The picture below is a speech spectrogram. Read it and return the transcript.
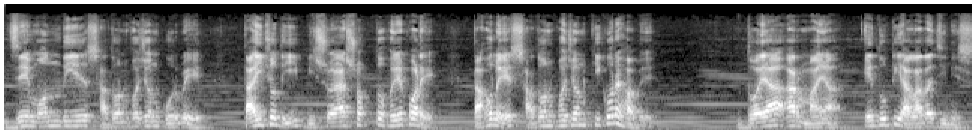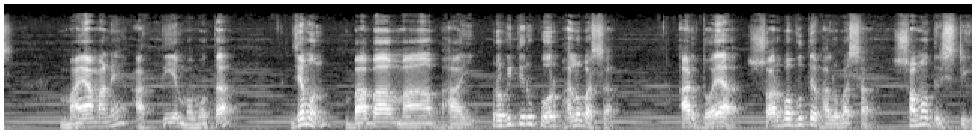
যে মন দিয়ে সাধন ভজন করবে, তাই যদি বিষয়াসক্ত হয়ে পড়ে, তাহলে সাধন ভজন কি করে হবে? দয়া আর মায়া এ দুটি আলাদা জিনিস। মায়া মানে আত্মীয় মমতা, যেমন বাবা, মা, ভাই প্রভৃতির উপর ভালোবাসা, আর দয়া সর্বভূতে ভালোবাসা, সমদৃষ্টি।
